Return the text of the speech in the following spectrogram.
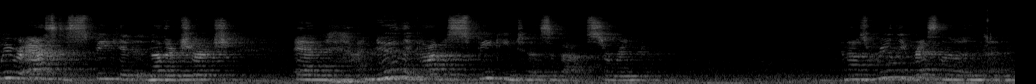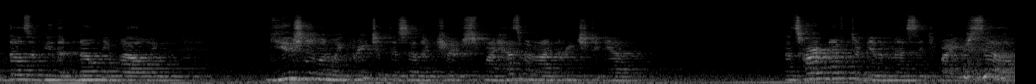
we were asked to speak at another church, and I knew that God was speaking to us about surrender. And I was really wrestling, and, those of you that know me well, we usually when we preach at this other church, my husband and I preach together. And it's hard enough to get a message by yourself,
